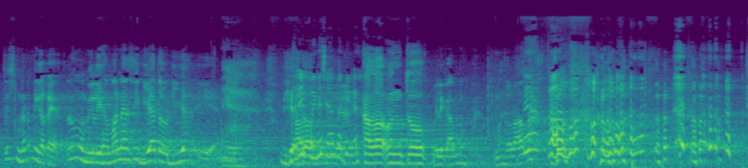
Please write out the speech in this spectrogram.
itu sebenarnya tinggal kayak lo mau milih yang mana sih dia atau dia? Iya. Dia Jadi belinya siapa dia? dia? Kalau untuk Milih kamu. Kalau apa? Ya, kalau apa?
